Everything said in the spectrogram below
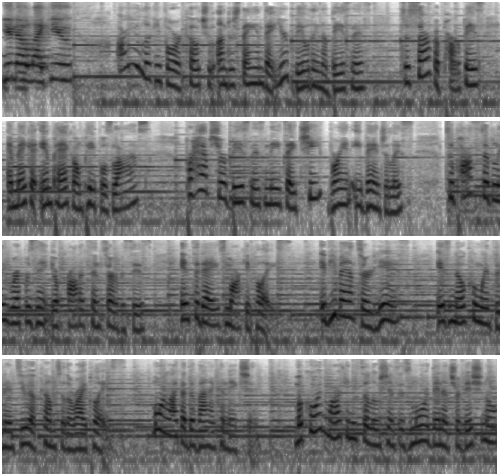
you know, like you are you looking for a coach who understands that you're building a business to serve a purpose and make an impact on people's lives? Perhaps your business needs a chief brand evangelist to positively represent your products and services in today's marketplace. If you've answered yes, it's no coincidence you have come to the right place, more like a divine connection. McCoy Marketing Solutions is more than a traditional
